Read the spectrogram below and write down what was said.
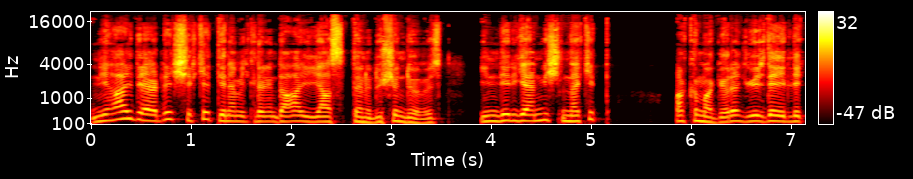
nihai değerde şirket dinamiklerini daha iyi yansıttığını düşündüğümüz indirgenmiş nakit akıma göre %50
